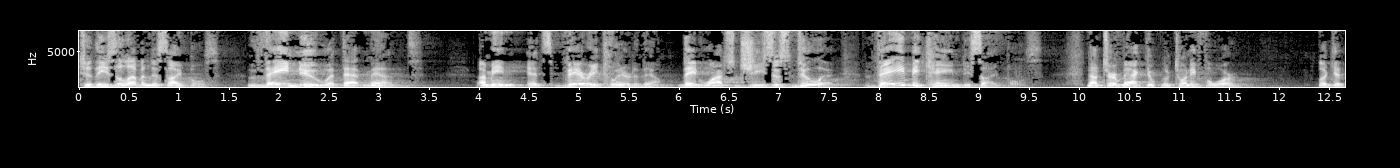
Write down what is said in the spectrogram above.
to these 11 disciples. They knew what that meant. I mean, it's very clear to them. They'd watched Jesus do it. They became disciples. Now, turn back to Luke 24. Look at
